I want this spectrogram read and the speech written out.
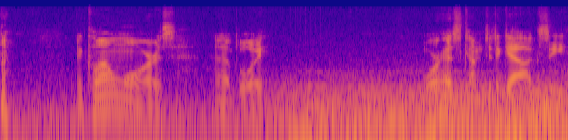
the Clone Wars. Oh boy. War has come to the galaxy.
